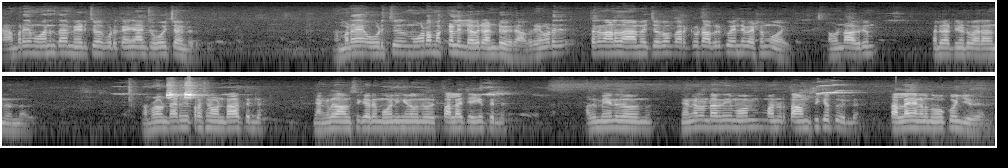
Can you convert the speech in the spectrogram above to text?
ഞാൻ പറഞ്ഞ മോനെന്താ മേടിച്ച് കൊടുക്കാൻ? ഞാൻ ചോദിച്ചു അവന്റെ അടുത്ത്. നമ്മുടെ ഓടിച്ച് മോടെ മക്കളില്ല അവർ രണ്ടുപേരും. അവരെയും കൂടെ ഇത്ര നാൾ താമസിച്ചപ്പം പറക്കൂട്ട് അവർക്കും എന്റെ വിഷമമായി. അതുകൊണ്ട് അവരും പലതാട്ടിങ്ങോട്ട് വരാൻ നിന്നത്. നമ്മളുണ്ടായിരുന്ന ഈ പ്രശ്നം ഉണ്ടാകത്തില്ല ഞങ്ങൾ താമസിക്കാതെ മോൻ ഇങ്ങനെ വന്ന് തല ചെയ്യത്തില്ല. അത് മെയിൻ തോന്നുന്നു ഞങ്ങളുണ്ടായിരുന്ന ഈ മോൻ വന്നിട്ട് താമസിക്കത്തുമില്ല. തല ഞങ്ങൾ നോക്കുകയും ചെയ്തേനെ.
